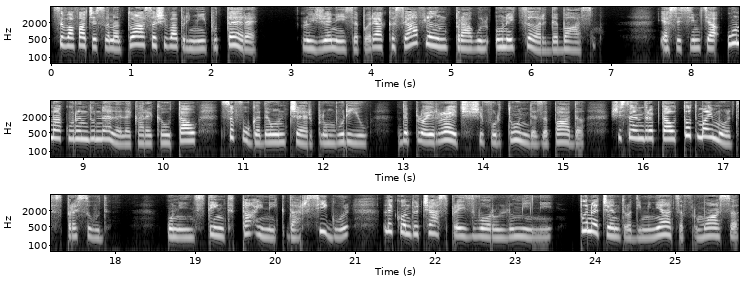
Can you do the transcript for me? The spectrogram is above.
se va face sănătoasă și va primi putere. Lui Jenny se părea că se află în pragul unei țări de basm. Ea se simțea una cu rândunelele care căutau să fugă de un cer plumburiu, de ploi reci și furtuni de zăpadă și se îndreptau tot mai mult spre sud. Un instinct tainic, dar sigur, le conducea spre izvorul luminii, până ce într-o dimineață frumoasă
